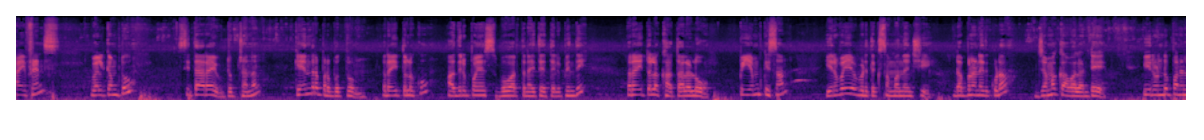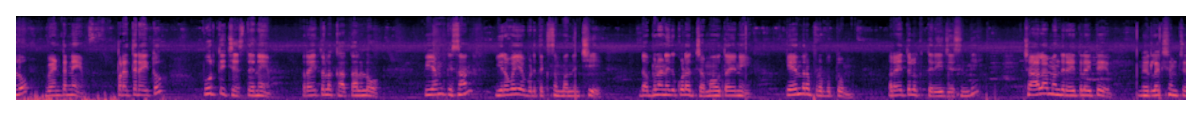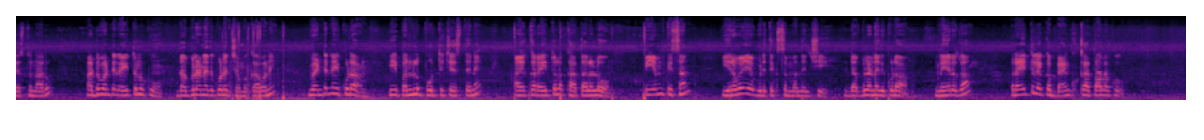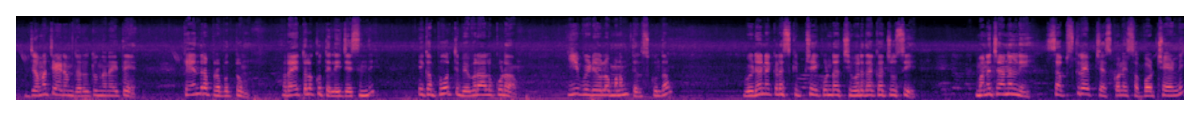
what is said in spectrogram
Hi friends welcome to Sitara YouTube channel కేంద్ర ప్రభుత్వం రైతులకు అదిరిపోయే శుభవార్తనైతే తెలిపింది. రైతుల ఖాతాలలో పిఎం కిసాన్ ఇరవై విడతకు సంబంధించి డబ్బులు అనేది కూడా జమ కావాలంటే ఈ రెండు పనులు వెంటనే ప్రతి రైతు పూర్తి చేస్తేనే రైతుల ఖాతాలలో పిఎం కిసాన్ ఇరవై విడతకు సంబంధించి డబ్బులు అనేది కూడా జమ అవుతాయని కేంద్ర ప్రభుత్వం రైతులకు తెలియజేసింది. చాలామంది రైతులైతే నిర్లక్ష్యం చేస్తున్నారు. అటువంటి రైతులకు డబ్బులు అనేది కూడా జమ కావని వెంటనే కూడా ఈ పనులు పూర్తి చేస్తేనే ఆ యొక్క రైతుల ఖాతాలలో పిఎం కిసాన్ ఇరవై విడతకి సంబంధించి డబ్బులు అనేది కూడా నేరుగా రైతుల యొక్క బ్యాంకు ఖాతాలకు జమ చేయడం జరుగుతుందని అయితే కేంద్ర ప్రభుత్వం రైతులకు తెలియజేసింది. ఇక పూర్తి వివరాలు కూడా ఈ వీడియోలో మనం తెలుసుకుందాం. వీడియోని ఎక్కడ స్కిప్ చేయకుండా చివరి దాకా చూసి మన ఛానల్ని సబ్స్క్రైబ్ చేసుకొని సపోర్ట్ చేయండి.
